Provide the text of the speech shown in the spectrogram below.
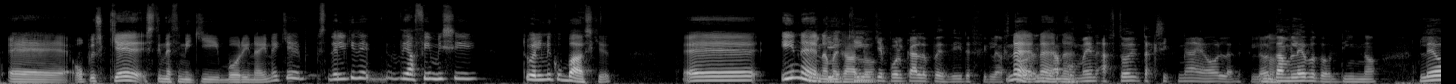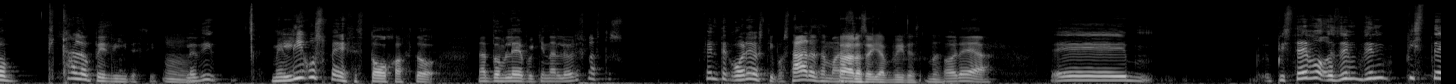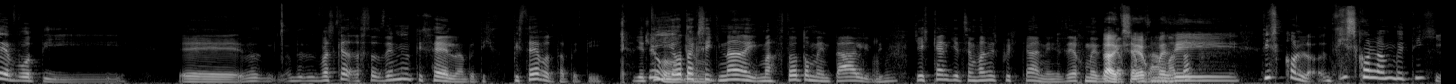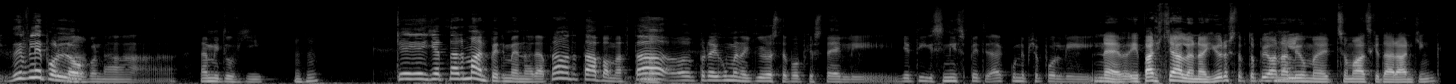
ε, ο οποίος και στην εθνική μπορεί να είναι και στην τελική δια- διαφήμιση του ελληνικού μπάσκετ. Ε, είναι ένα και, και μεγάλο. είναι και πολύ καλό παιδί, ρε φίλε. Αυτό, Ναι, ναι, από ναι. μένα- αυτό τα ξεκινάει όλα, ρε φίλε. Ναι. Όταν βλέπω τον Ντίνο, λέω τι καλό παιδί, ρε, εσύ. Μμ. Δηλαδή, με λίγους παίχτες το έχω αυτό να τον βλέπω και να λέω ρε φίλε, αυτός φαίνεται ωραίος τύπος. Θα άραζα μαζί. Χάρασα για μπύρες. Ναι. Ωραία. Ε, πιστεύω, δεν, δεν πιστεύω ότι. Ε, βασικά αυτό δεν είναι ότι θέλω να πετύχει. Πιστεύω ότι θα πετύχει. Γιατί εγώ, όταν κι εγώ. ξεκινάει με αυτό το mentality Μμμ. και έχει κάνει και τις εμφανίσεις που έχει κάνει. έτσι, Έχουμε δει Εντάξει, κάποια έχουμε πράγματα, δει. Δύσκολο, δύσκολο να μην πετύχει. Δεν βλέπω λόγο να, να μην του βγει. Μμμ. Και για την Αρμάν περιμένω ωραία πράγματα. Τα είπαμε αυτά. Ο Προηγούμενο γύρο στο όποιος θέλει. Γιατί συνήθως ακούνε πιο πολύ. Ναι, υπάρχει κι άλλο ένα Eurostep το οποίο Ναι. αναλύουμε τις ομάδες και τα ranking.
